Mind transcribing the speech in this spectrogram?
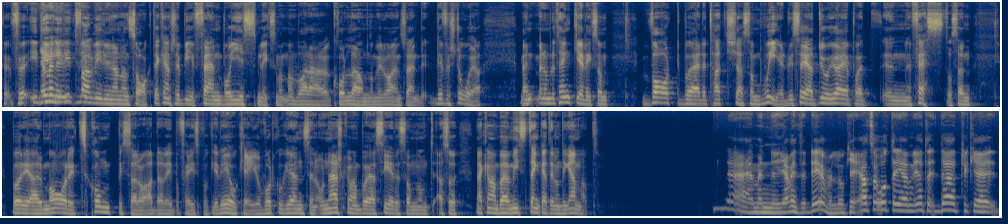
För, för i, Ja, det, men I det- ditt fall blir det en annan sak. Det kanske blir fanboyism, liksom, att man bara kollar om de vill vara en sven. Det, det förstår jag. Men, men om du tänker liksom, vart börjar det toucha som weird? Vi säger att du och jag är på ett, en fest och sen börjar Marits kompisar och adda dig på Facebook. Är det okej? Och vart går gränsen? Och när ska man börja se det som någonting, alltså när kan man börja misstänka att det är någonting annat? Nej, men jag vet inte, det är väl okej. Alltså återigen, jag, där tycker jag,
